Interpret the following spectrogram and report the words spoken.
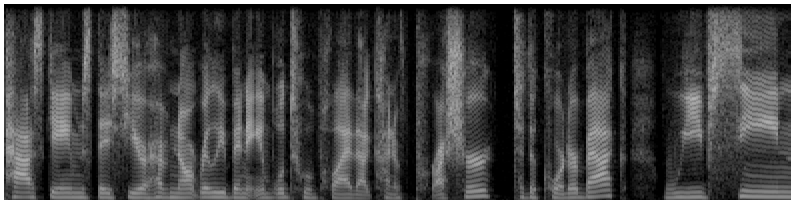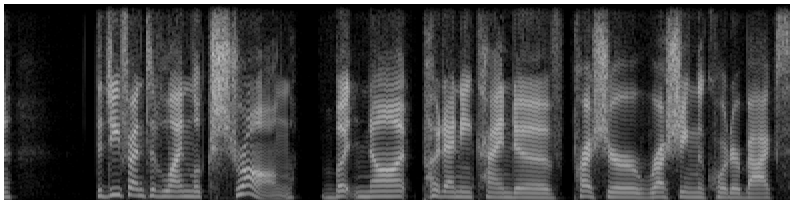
past games this year have not really been able to apply that kind of pressure to the quarterback. We've seen the defensive line look strong, but not put any kind of pressure rushing the quarterbacks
